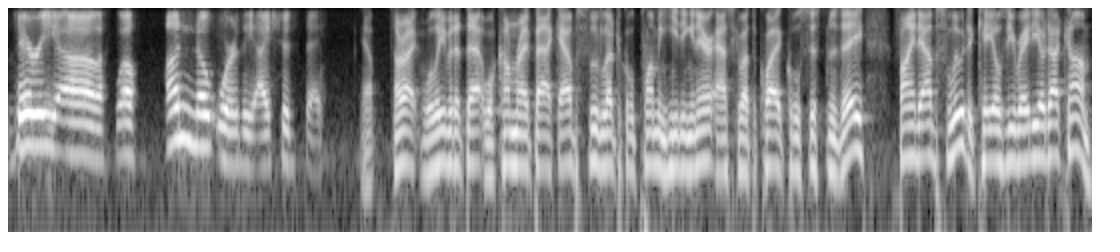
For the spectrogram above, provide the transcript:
very uh well unnoteworthy, I should say. Yep. All right, we'll leave it at that. We'll come right back. Absolute Electrical Plumbing, Heating, and Air. Ask about the Quiet Cool system today. Find Absolute at klzradio.com.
